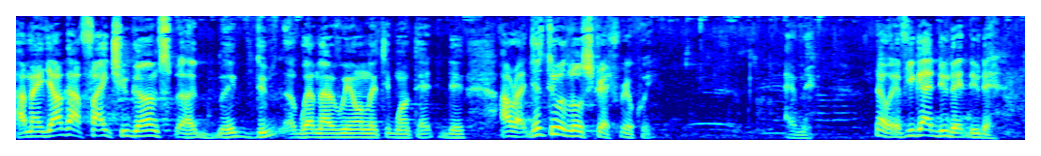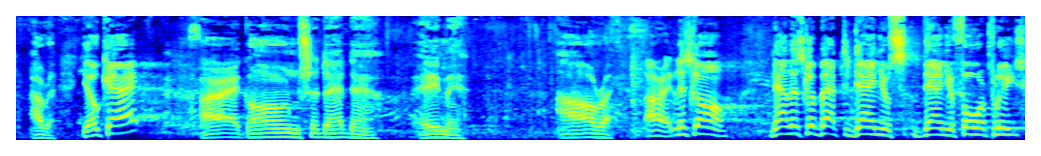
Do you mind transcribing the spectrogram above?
I mean, y'all got fight, you guns. Uh, do, well, no, we don't let you want that to do. All right, just do a little stretch real quick. Amen. No, if you got to do that, do that. All right. You okay? All right, go on, sit that down. Amen. All right. All right, let's go on. Now let's go back to Daniel, Daniel 4, please.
